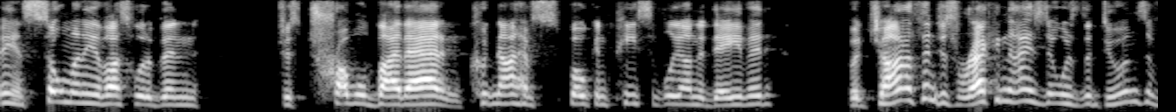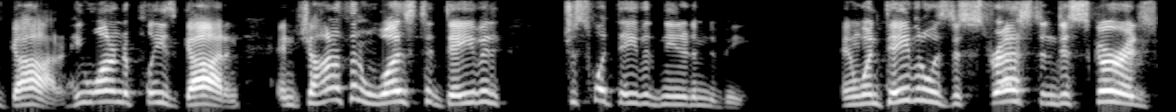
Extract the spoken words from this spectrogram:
Man, so many of us would have been just troubled by that and could not have spoken peaceably unto David. But Jonathan just recognized it was the doings of God and he wanted to please God. And, and Jonathan was to David just what David needed him to be. And when David was distressed and discouraged,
